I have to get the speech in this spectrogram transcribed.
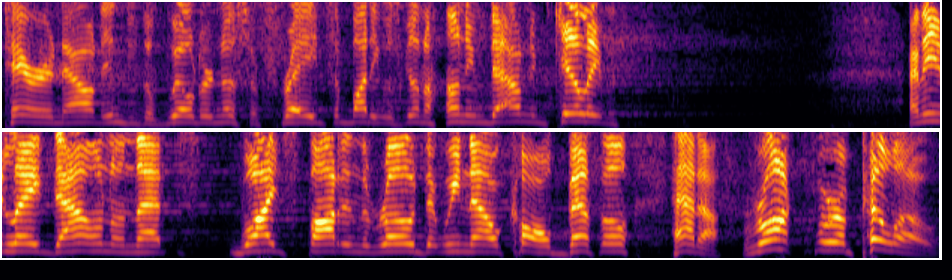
tearing out into the wilderness afraid somebody was going to hunt him down and kill him. And he laid down on that wide spot in the road that we now call Bethel, had a rock for a pillow.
